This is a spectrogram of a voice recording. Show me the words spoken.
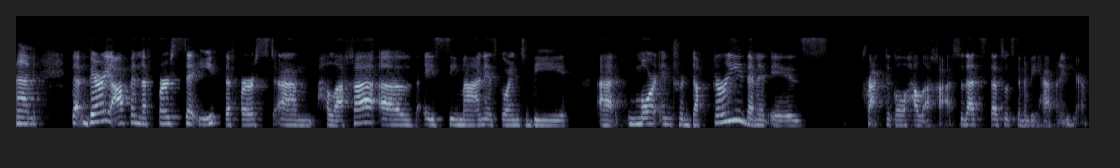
Um, that very often the first seif, the first um, halacha of a siman is going to be uh, more introductory than it is practical halacha. So that's that's what's going to be happening here.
